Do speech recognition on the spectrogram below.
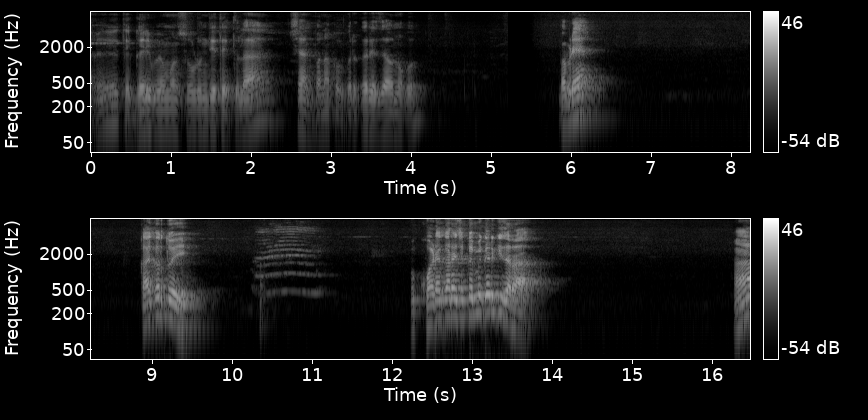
अरे ते गरीब आहे म्हणून सोडून देते तुला. शहाणपणा कोकर करे जाऊ नको. बाबड्या काय करतोय? मग खोड्या करायच्या कमी कर की जरा. हा?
